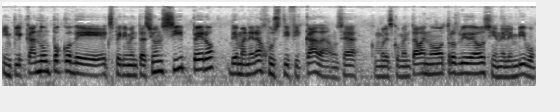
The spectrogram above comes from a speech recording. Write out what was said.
implicando un poco de experimentación, sí, pero de manera justificada. O sea, como les comentaba en otros videos y en el en vivo,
